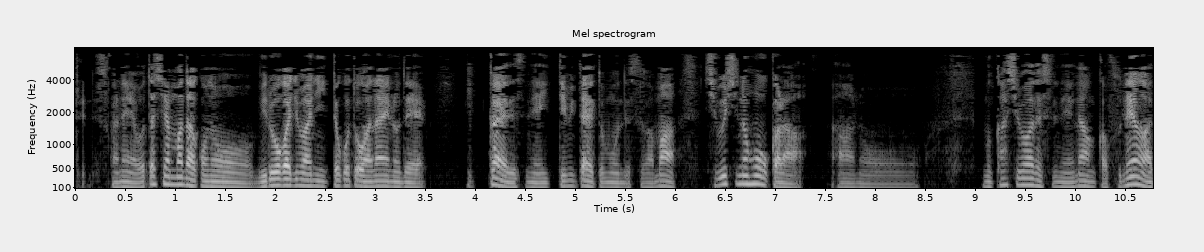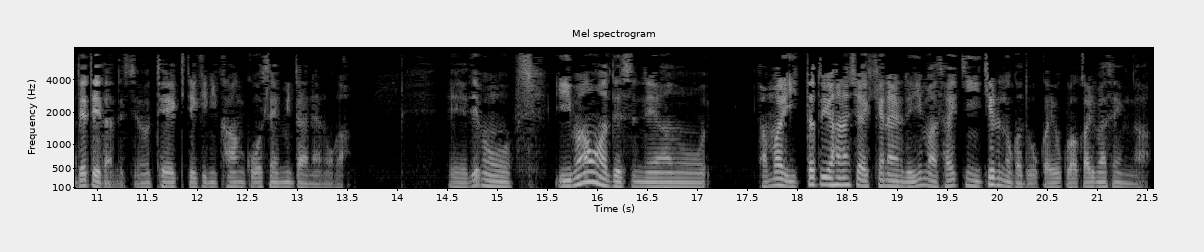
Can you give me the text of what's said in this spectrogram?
ていうんですかね、私はまだこのビローガ島に行ったことがないので、一回ですね、行ってみたいと思うんですが、まあ、渋市の方から、あのー、昔はですね、なんか船が出てたんですよ。定期的に観光船みたいなのが。えー、でも、今はですね、あの、あまり行ったという話は聞けないので、今最近行けるのかどうかよくわかりませんが、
